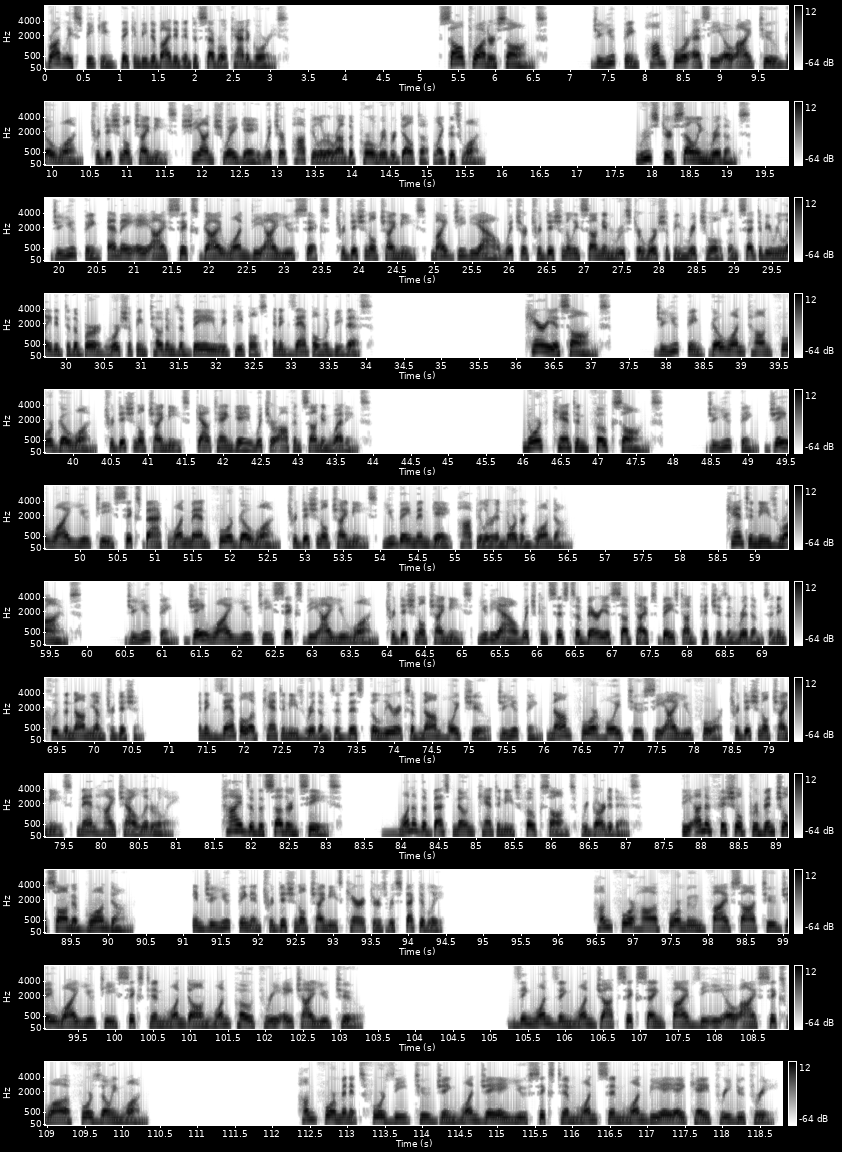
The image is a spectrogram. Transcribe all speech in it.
Broadly speaking, they can be divided into several categories. Saltwater songs Jiyutbing, Ham 4 Seoi 2 Go 1, traditional Chinese, Xian which are popular around the Pearl River Delta, like this one. Rooster selling rhythms Jiyutbing, Maai 6 Gai 1 Diu 6, traditional Chinese, Mai Ji Diao which are traditionally sung in rooster worshipping rituals and said to be related to the bird worshipping totems of Baiyue peoples, an example would be this. Carrier songs Jiyutbing, Go 1 Tong 4 Go 1, traditional Chinese, Gao Gaotangay which are often sung in weddings. North Canton folk songs Jiyutbing, JYUT 6 Back 1 Man 4 Go 1, traditional Chinese, Yu Bei Min Gay popular in northern Guangdong. Cantonese rhymes Jiyutbing, JYUT6DIU1, traditional Chinese, Yudiao which consists of various subtypes based on pitches and rhythms and include the Nam Yum tradition. An example of Cantonese rhythms is this, the lyrics of Nam Hoi Chu, Jiyutbing, Nam 4 Hoi 2 Ciu 4, traditional Chinese, Nan Hai Chao literally. Tides of the Southern Seas. One of the best-known Cantonese folk songs, regarded as the unofficial provincial song of Guangdong. In Jiyutbing and traditional Chinese characters respectively, Hung 4 Ha 4 Moon 5 Sa 2 Jyut 6 Tin 1 Dong 1 Po 3 Hiu 2 Xing 1 Xing 1 Jot 6 Sang 5 Zeoi 6 Wa 4 Zoing 1 Hung 4 minutes 4 Z 2 Jing 1 Jau 6 Tim 1 Sin 1 Baak 3 Du 3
